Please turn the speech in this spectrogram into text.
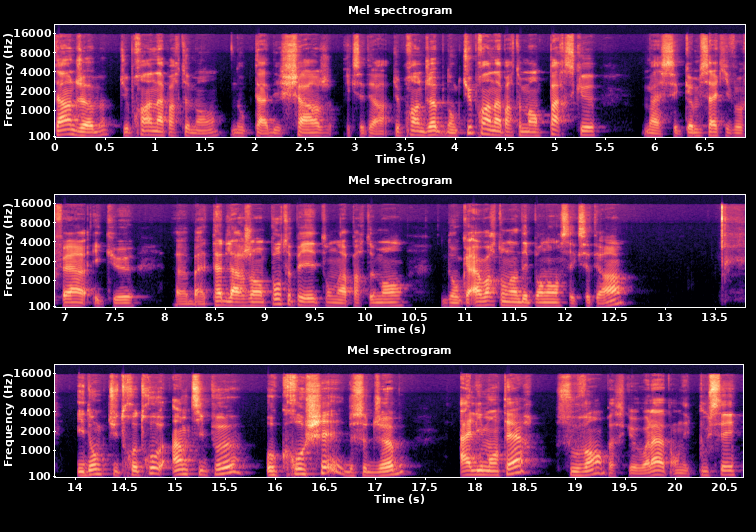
Tu as un job, tu prends un appartement, donc tu as des charges, etc. Tu prends un job, donc tu prends un appartement parce que bah, c'est comme ça qu'il faut faire et que euh, bah, tu as de l'argent pour te payer ton appartement, donc avoir ton indépendance, etc. Et donc tu te retrouves un petit peu au crochet de ce job alimentaire, souvent, parce que voilà, on est poussé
